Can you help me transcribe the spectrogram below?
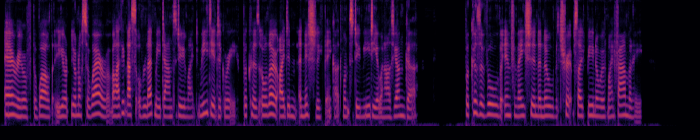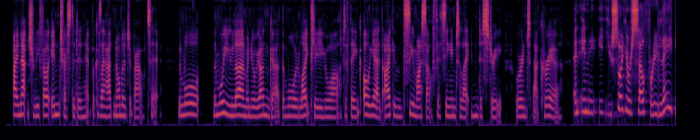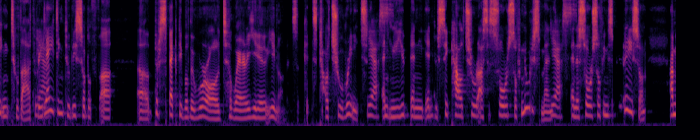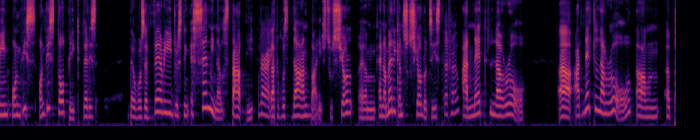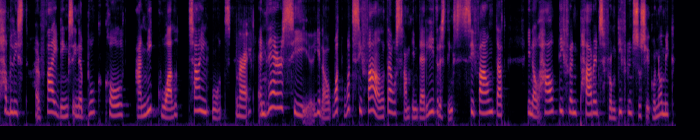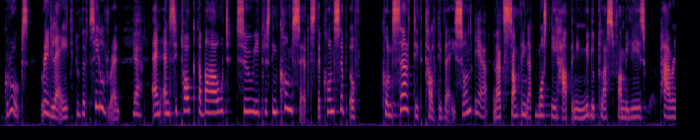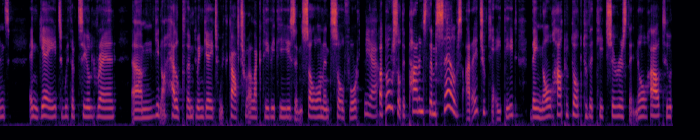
Mm. area of the world that you're you're not aware of and i think that sort of led me down to do my media degree because although i didn't initially think i'd want to do media when i was younger because of all the information and all the trips i'd been on with my family i naturally felt interested in it because i had knowledge about it the more the more you learn when you're younger, the more likely you are to think, oh, yeah, I can see myself fitting into that industry or into that career. and, and it- it- you saw yourself relating to that, Yeah. relating to this sort of uh, uh, perspective of the world where you you know it's, it's culture rich, Yes. and you and, and you see culture as a source of nourishment yes. and a source of inspiration. I mean, on this on this topic, there is there was a very interesting, a seminal study right. that was done by socio- um, an American sociologist Uh-huh. Annette Lareau. Uh, Annette Lareau um, uh, published her findings in a book called Unequal Childhoods. Right. And there she, you know, what, what she found, that was something very interesting. She found that, you know, how different parents from different socioeconomic groups relate to their children. Yeah. And, and she talked about two interesting concepts the concept of concerted cultivation, Yeah. that's something that mostly happen in middle class families where parents engage with their children, um, you know, help them to engage with cultural activities and so on and so forth. Yeah. But also the parents themselves are educated. They know how to talk to the teachers. They know how to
